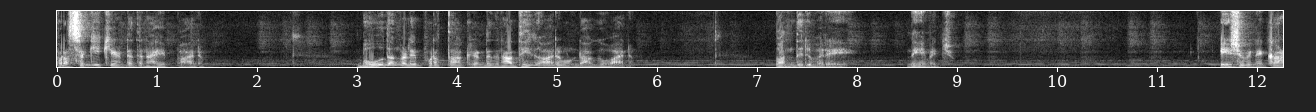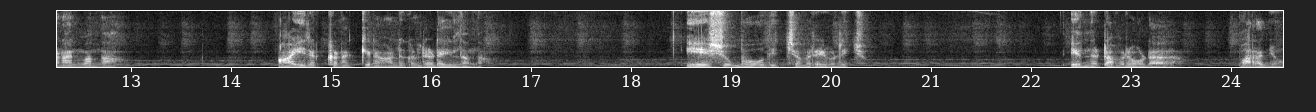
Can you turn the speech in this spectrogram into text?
പ്രസംഗിക്കേണ്ടതിനായിപ്പാനും ഭൂതങ്ങളെ പുറത്താക്കേണ്ടതിന് അധികാരമുണ്ടാകുവാനും പന്തിരുവരെ നിയമിച്ചു. യേശുവിനെ കാണാൻ വന്ന ആയിരക്കണക്കിന് ആളുകളുടെ ഇടയിൽ നിന്ന് യേശു ബോധിച്ചവരെ വിളിച്ചു. എന്നിട്ട് അവരോട് പറഞ്ഞു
